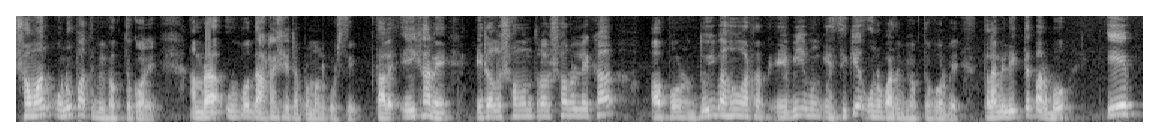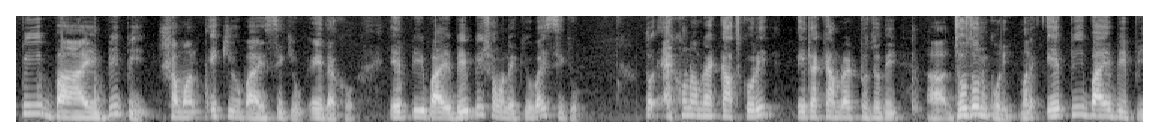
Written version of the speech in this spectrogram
সমান অনুপাতে বিভক্ত করে। আমরা উপপদ আঠাশে এটা প্রমাণ করছি। তাহলে এইখানে এটা হলো সমান্তরাল সরলরেখা, অপর দুই বাহু অর্থাৎ এবি এবং এসিকে অনুপাতে বিভক্ত করবে। তাহলে আমি লিখতে পারব এপি বাই বিপি সমান A Q by C Q এই দেখো এপি বাই বিপি সমান A Q by C Q তো এখন আমরা এক কাজ করি, এটাকে আমরা একটু যদি যোজন করি মানে এপি বাই বিপি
